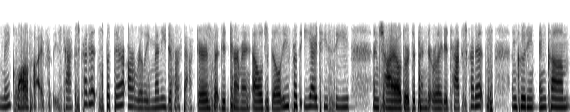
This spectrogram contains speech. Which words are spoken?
may qualify for these tax credits, but there are really many different factors that determine eligibility for the EITC and child or dependent related tax credits, including income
